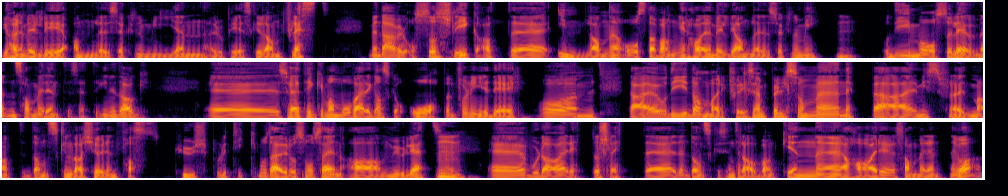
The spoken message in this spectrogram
vi har en veldig annerledes økonomi enn europeiske land flest. Men det er vel også slik at eh, Innlandet og Stavanger har en veldig annerledes økonomi. Mm. Og de må også leve med den samme rentesettingen i dag. Eh, så jeg tenker man må være ganske åpen for nye ideer. Og um, det er jo de i Danmark for eksempel, som eh, neppe er misfornøyd med at dansken da kjører en fastkurspolitikk mot euro, som også er en annen mulighet. Mm. Eh, hvor da rett og slett eh, den danske sentralbanken eh, har samme rentenivå.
